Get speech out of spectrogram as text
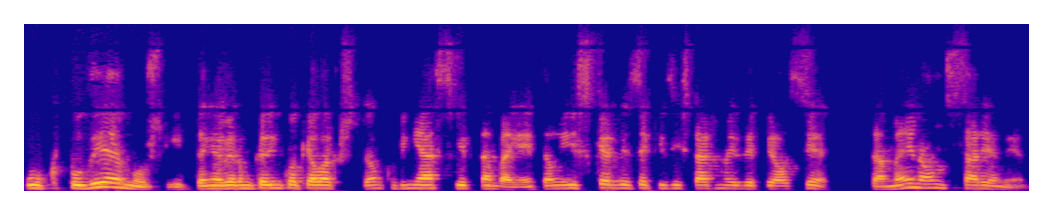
O que podemos, e tem a ver um bocadinho com aquela questão que vinha a seguir também, então isso quer dizer que existe asma e DPLC? Também não necessariamente.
